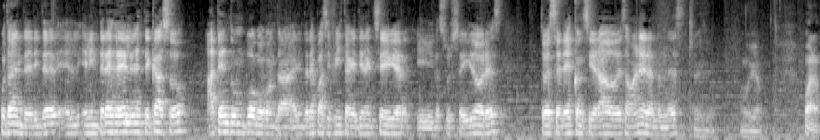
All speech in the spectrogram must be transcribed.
Justamente el interés, el, el interés de él en este caso, atento un poco contra el interés pacifista que tiene Xavier y los, sus seguidores. Entonces él es considerado de esa manera, ¿entendés? Sí, sí. Muy bien. Bueno,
